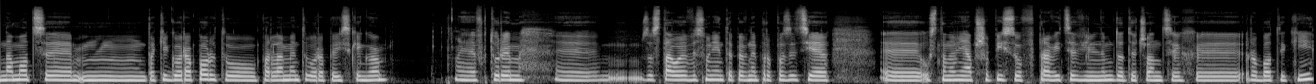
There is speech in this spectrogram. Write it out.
na mocy mm, takiego raportu Parlamentu Europejskiego, w którym zostały wysunięte pewne propozycje ustanowienia przepisów w prawie cywilnym dotyczących robotyki.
